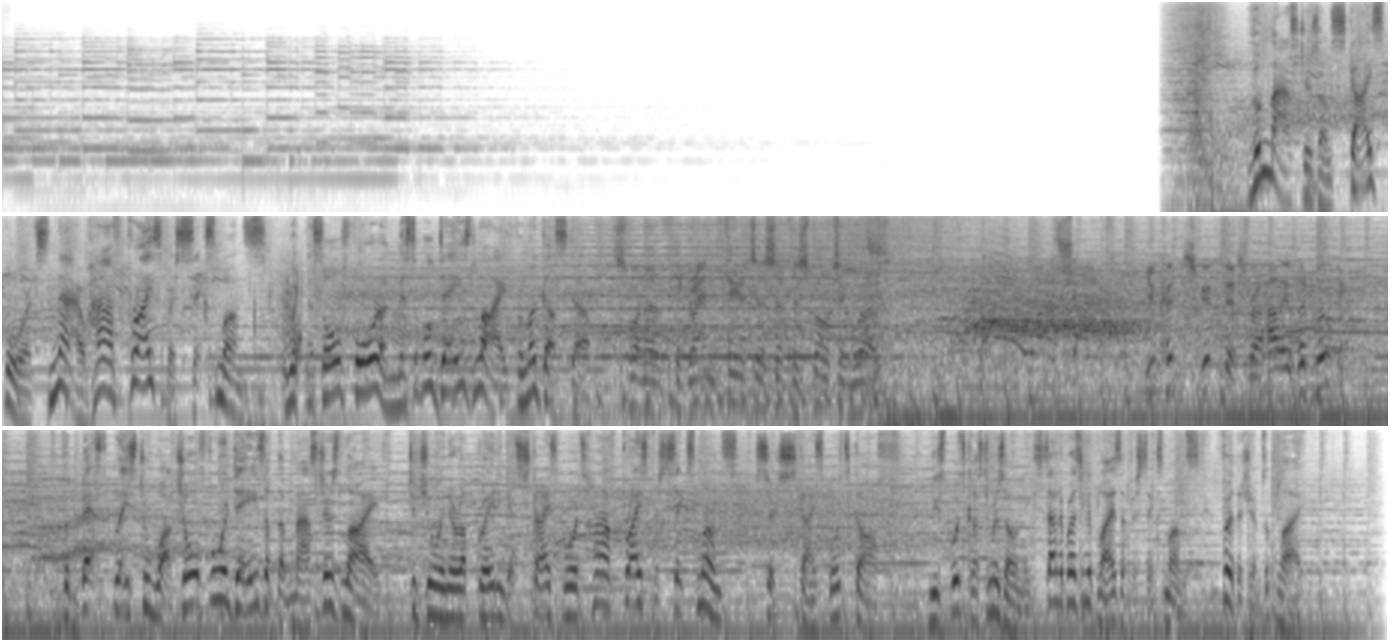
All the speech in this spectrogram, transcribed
The Masters on Sky Sports, now half price for six months. Witness all four unmissable days live from Augusta. It's one of the grand theatres of the sporting world. Oh, what a shot! You couldn't script this for a Hollywood movie. The best place to watch all four days of the Masters live. To join or upgrade and get Sky Sports half price for six months, search Sky Sports Golf. New sports customers only. Standard pricing applies after six months. Further terms apply.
